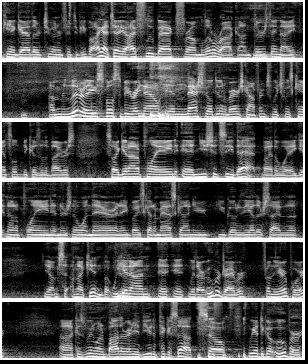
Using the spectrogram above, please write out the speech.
can't gather 250 people. I got to tell you, I flew back from Little Rock on mm-hmm. Thursday night. I'm literally supposed to be right now in Nashville doing a marriage conference, which was canceled because of the virus. So I get on a plane, and you should see that, by the way, getting on a plane and there's no one there, and anybody's got a mask on. You you go to the other side of the, you know, I'm, I'm not kidding. But we yeah. get on it, it, with our Uber driver from the airport because uh, we didn't want to bother any of you to pick us up, so we had to go Uber.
